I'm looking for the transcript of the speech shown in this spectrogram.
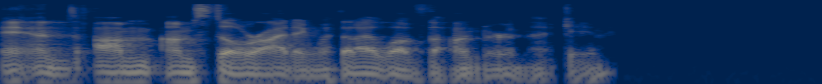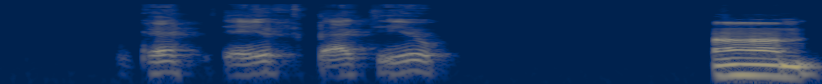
and I'm I'm still riding with it. I love the under in that game. Okay, Dave, back to you. Um,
